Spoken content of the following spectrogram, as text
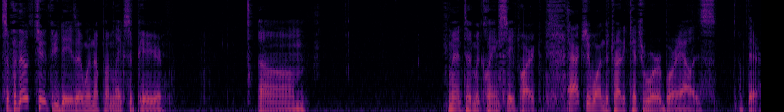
So for those two or three days, I went up on Lake Superior. Um, went to McLain State Park. I actually wanted to try to catch Aurora Borealis up there.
